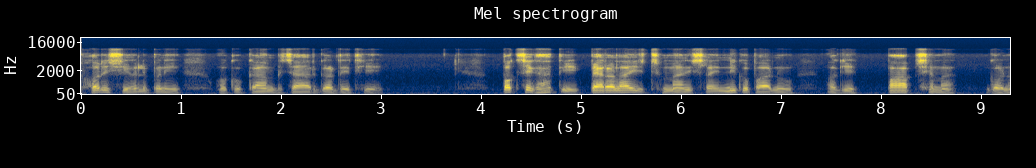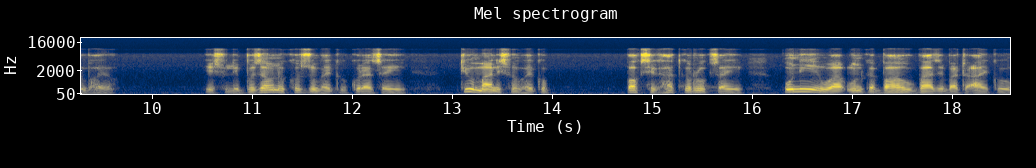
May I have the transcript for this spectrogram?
फरेसीहरूले पनि उहाँको काम विचार गर्दै थिए। पक्षघाती प्यारालाइज मानिसलाई निको पार्नु अघि पाप क्षमा गर्नुभयो। यसुले बुझाउन खोज्नु भएको कुरा चाहिँ त्यो मानिसमा भएको पक्षघातको रोग चाहिँ उनी वा उनका बाउ बाजेबाट आएको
